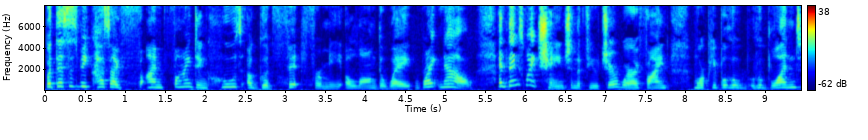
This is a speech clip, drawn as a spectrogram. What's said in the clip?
but this is because i f- I'm finding who's a good fit for me along the way right now. And things might change in the future where I find more people who, who blend,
